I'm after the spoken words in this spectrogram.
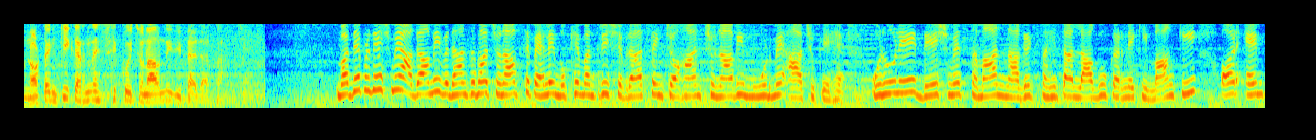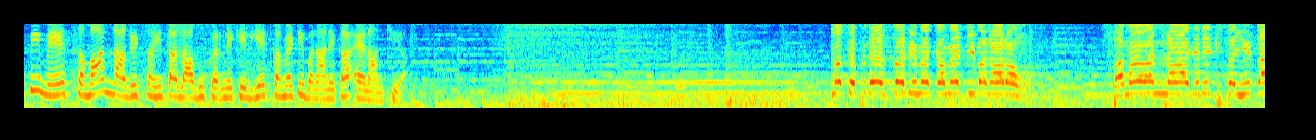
नौटंकी करने से कोई चुनाव नहीं जीता जाता। मध्य प्रदेश में आगामी विधानसभा चुनाव से पहले मुख्यमंत्री शिवराज सिंह चौहान चुनावी मूड में आ चुके हैं। उन्होंने देश में समान नागरिक संहिता लागू करने की मांग की और एमपी में समान नागरिक संहिता लागू करने के लिए कमेटी बनाने का ऐलान किया। मध्य प्रदेश में भी मैं कमेटी बना रहा हूँ। समान नागरिक संहिता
